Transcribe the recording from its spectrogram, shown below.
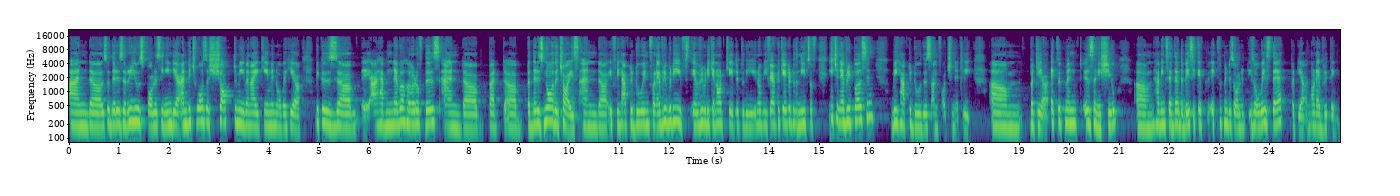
And uh, so there is a reuse policy in India, and which was a shock to me when I came in over here because uh, I have never heard of this. And uh, but uh, but there is no other choice. And if we have to do it for everybody, if everybody cannot cater to the you know if we have to cater to the needs of each and every person, we have to do this. Unfortunately, um, but yeah, equipment is an issue. Um, having said that, the basic equipment is already is always there, but yeah, not everything.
